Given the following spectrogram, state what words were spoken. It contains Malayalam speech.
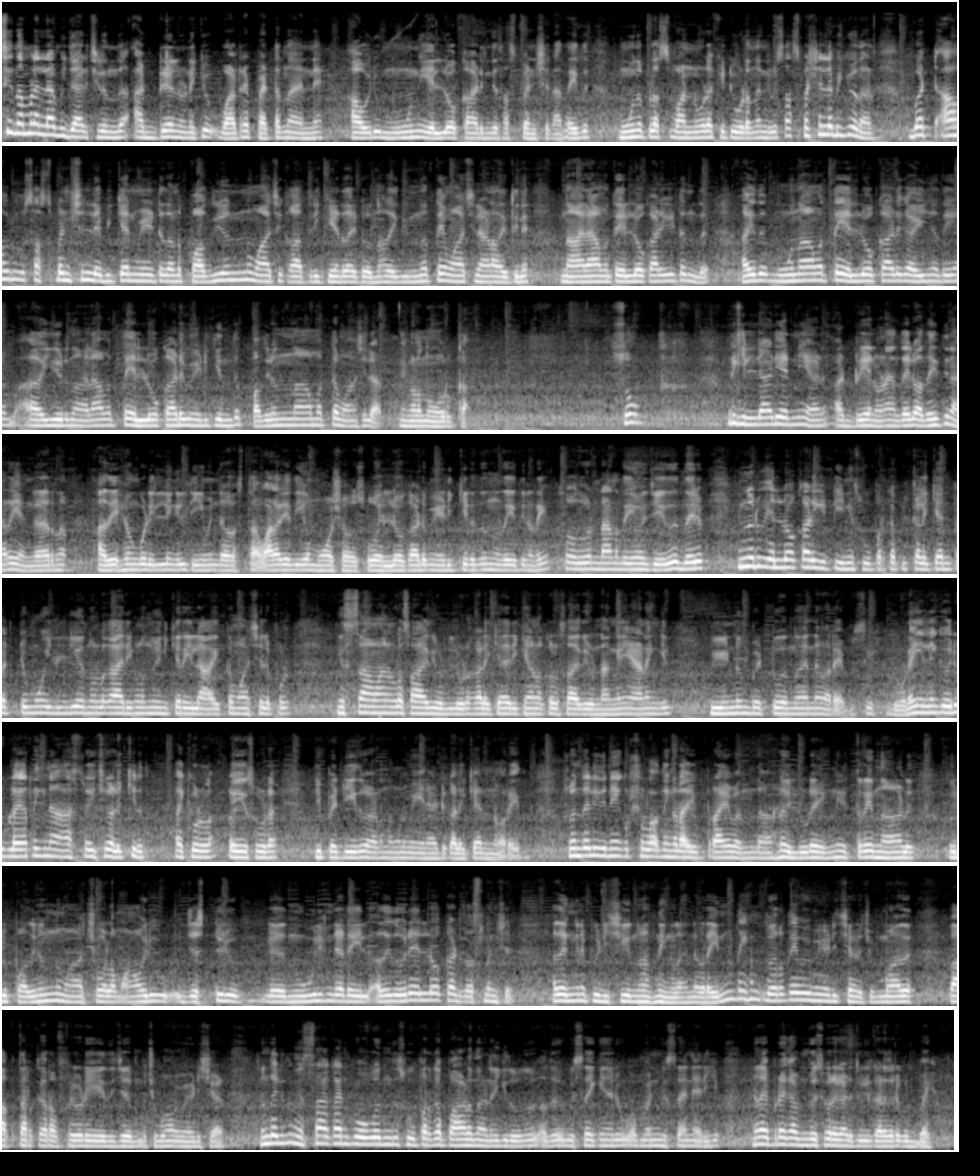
സി നമ്മളെല്ലാം വിചാരിച്ചിരുന്നത് അഡ്രിയൽ നുണയ്ക്ക് വളരെ പെട്ടെന്ന് തന്നെ ആ ഒരു മൂന്ന് യെല്ലോ കാർഡിന്റെ സസ്പെൻഷൻ അതായത് മൂന്ന് പ്ലസ് വണ്ണൂടെ കിട്ടി ഉടൻ തന്നെ ഒരു സസ്പെൻഷൻ ലഭിക്കുമെന്നാണ്. ബട്ട് ആ ഒരു സസ്പെൻഷൻ ലഭിക്കാൻ വേണ്ടിയിട്ടാണ് പതിനൊന്ന് മാച്ച് കാത്തിരിക്കേണ്ടതായിട്ട് വന്നു അതായത് ഇന്നത്തെ മാച്ചിലാണ് അദ്ദേഹത്തിന് നാലാമത്തെ യെല്ലോ കാർഡ് കിട്ടുന്നത്. അതായത് മൂന്നാമത്തെ യെല്ലോ കാർഡ് കഴിഞ്ഞ് അദ്ദേഹം ഈ ഒരു നാലാമത്തെ യെല്ലോ കാർഡ് മേടിക്കുന്നത് പതിനൊന്നാമത്തെ മാച്ചിലാണ് നിങ്ങളൊന്ന് ഓർക്കുക. സോ ഒരു കില്ലാടി തന്നെയാണ് അഡ്രിയാനോണ എന്തായാലും അദ്ദേഹത്തിന് അറിയാം. കാരണം അദ്ദേഹം കൂടി ഇല്ലെങ്കിൽ ടീമിന്റെ അവസ്ഥ വളരെയധികം മോശമാവും സോ യെല്ലോ കാർഡ് മേടിക്കരുതെന്ന് അദ്ദേഹത്തിന് അറിയാം സോ അതുകൊണ്ടാണ് അദ്ദേഹം ചെയ്തത്. എന്തായാലും ഇന്നൊരു യെല്ലോ കാർഡ് കിട്ടി. ഇനി സൂപ്പർ കപ്പിൽ കളിക്കാൻ പറ്റുമോ ഇല്ലയോ എന്നുള്ള കാര്യങ്ങളൊന്നും എനിക്കറിയില്ല. ആദ്യത്തെ മാച്ച് ചിലപ്പോൾ മിസ്സാവാനുള്ള സാധ്യതയുണ്ട്. ഇതിലൂടെ കളിക്കാതിരിക്കാനുള്ള സാധ്യതയുണ്ട്. അങ്ങനെയാണെങ്കിൽ വീണ്ടും പെട്ടു എന്ന് തന്നെ പറയാം. സി ഇവിടെ ഇല്ലെങ്കിൽ ഒരു പ്ലെയറിനെ ഇങ്ങനെ ആശ്രയിച്ച് കളിക്കരുത്. ബാക്കിയുള്ള പ്ലേയേഴ്സ് കൂടെ ഡിപ്പെൻഡ് ചെയ്ത് വേണം നമ്മൾ മെയിനായിട്ട് കളിക്കാൻ എന്ന് പറയുന്നത്. സോ എന്തായാലും ഇതിനെക്കുറിച്ചുള്ള നിങ്ങളുടെ അഭിപ്രായം എന്താണ്? ഇതിലൂടെ എങ്ങനെ ഇത്രയും നാൾ ഒരു പതിനൊന്ന് മാച്ചോളം ആ ഒരു ജസ്റ്റ് ഒരു നൂലിന്റെ ഇടയിൽ അതായത് ഒരു യെല്ലോ കാർഡ് സസ്പെൻഷൻ അതെങ്ങനെ പിടിച്ചിരുന്നു എന്ന് നിങ്ങൾ തന്നെ പറയും. എന്തെങ്കിലും വെറുതെ പോയി മേടിച്ചാണ്. ചുമ്മാ അത് വാക്തർക്ക റഫറിയോട് ചെയ്ത് ചുമ്മാ മേടിച്ചാണ്. എന്തായാലും ഇത് മിസ്സാക്കാൻ പോകുന്നത് സൂപ്പർ കപ്പാണെന്നാണ് എനിക്ക് തോന്നുന്നത്. അത് മിസ്സായി കഴിഞ്ഞാൽ ഒരു ഒമ്പൻ മിസ് തന്നെ ആയിരിക്കും നിങ്ങളുടെ അഭിപ്രായം കമന്റ് ബോക്സ് പറയാം അടുത്ത വിൽക്കാതെ ഗുഡ് ബൈ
